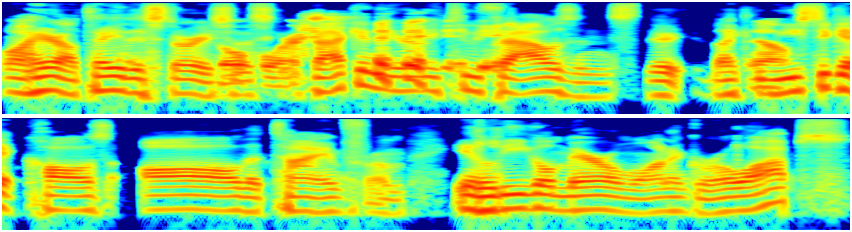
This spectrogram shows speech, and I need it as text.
Well, here I'll tell you this story. Go So this- for it. back in the early 2000s, like Yeah. we used to get calls all the time from illegal marijuana grow ops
